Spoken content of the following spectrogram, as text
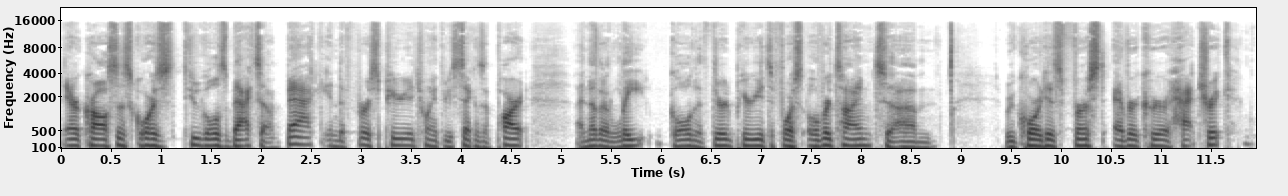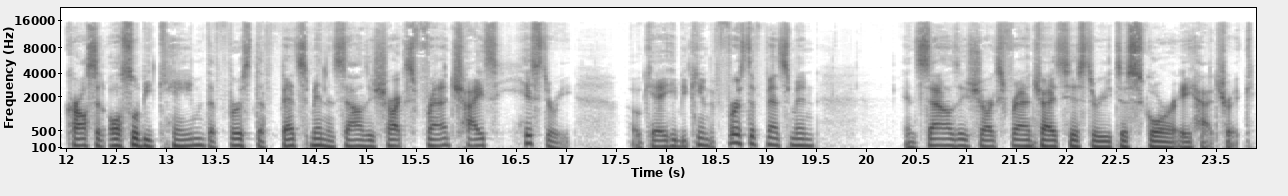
Erik Karlsson scores two goals back to back in the first period, 23 seconds apart. Another late goal in the third period to force overtime to um, record his first ever career hat trick. Karlsson also became the first defenseman in San Jose Sharks franchise history. Okay, he became the first defenseman in San Jose Sharks franchise history to score a hat trick.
